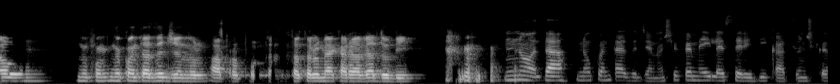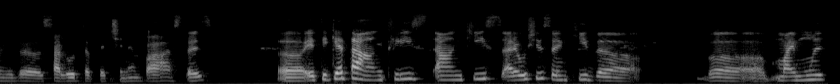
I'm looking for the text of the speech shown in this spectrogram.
nu, nu, nu contează genul, apropo, toată lumea care avea dubii nu, da, nu contează genul. Și femeile se ridică atunci când uh, salută pe cineva astăzi. Uh, eticheta a închis, a închis, a reușit să închidă uh, mai mult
